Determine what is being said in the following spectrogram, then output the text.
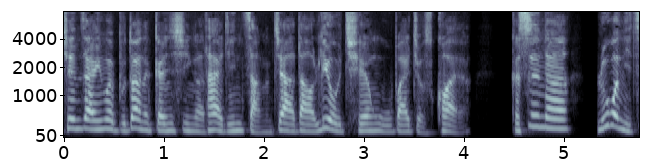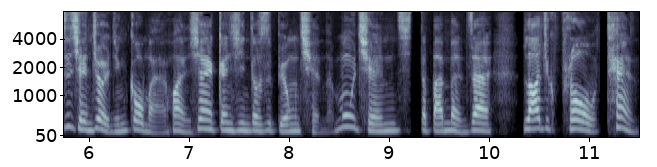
现在因为不断的更新啊，它已经涨价到六千五百九十块了。可是呢，如果你之前就已经购买的话，你现在更新都是不用钱的。目前的版本在 Logic Pro Ten，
